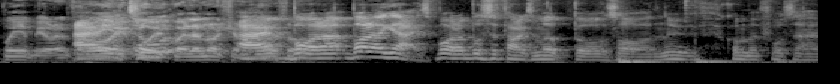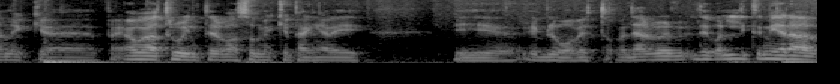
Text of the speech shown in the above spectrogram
på erbjudandet? Nej, Från jag tror- AIK eller Norrköping? Nej, eller så. bara, bara guys. Bara Bosse Falk som var uppe och sa nu kommer få så här mycket pengar. Och jag tror inte det var så mycket pengar i, i, i Blåvitt. det var, det var lite mera eh,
